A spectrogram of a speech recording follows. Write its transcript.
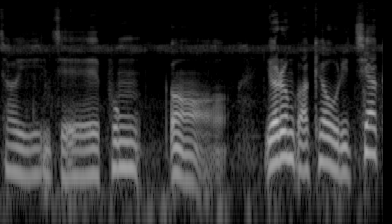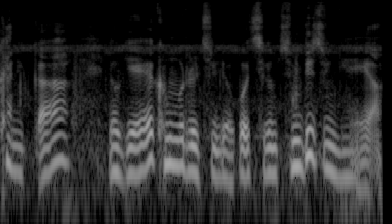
저희 이제 봄, 어, 여름과 겨울이 취약하니까 여기에 그물을 주려고 지금 준비 중이에요.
